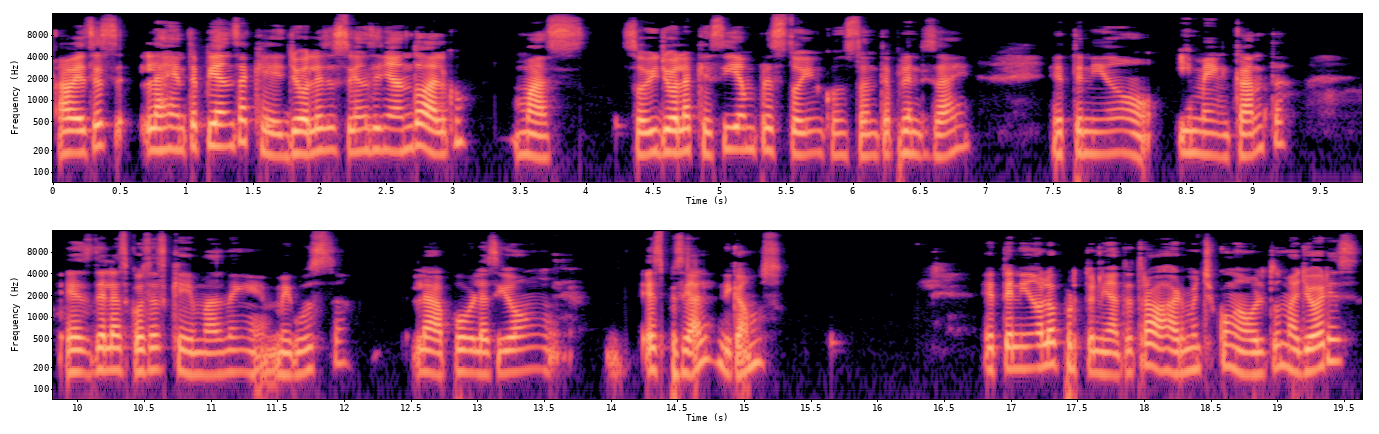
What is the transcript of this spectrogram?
a veces la gente piensa que yo les estoy enseñando algo, más soy yo la que siempre estoy en constante aprendizaje. He tenido y me encanta. Es de las cosas que más me, me gusta. La población especial, digamos. He tenido la oportunidad de trabajar mucho con adultos mayores,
